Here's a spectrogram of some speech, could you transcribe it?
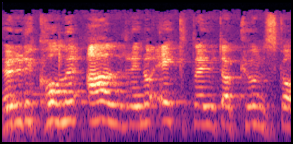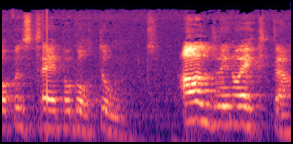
Hörru, det kommer aldrig något äkta ut av kunskapens träd på gott och ont. Aldrig något äkta.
